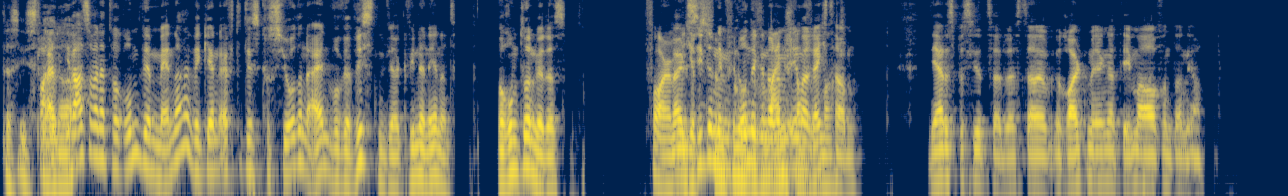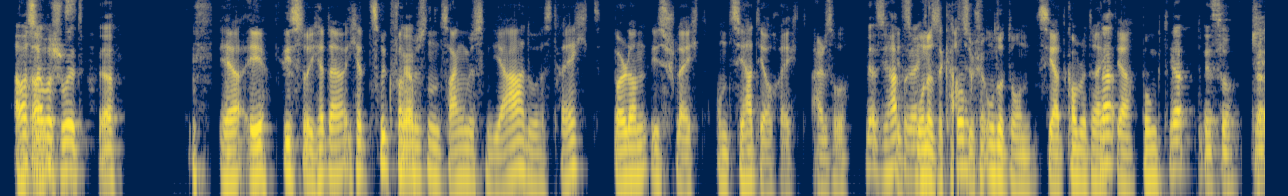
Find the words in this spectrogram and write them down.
das ist Vor allem, ich leider. weiß aber nicht warum, wir Männer, wir gehen öfter Diskussionen ein, wo wir wissen, wir gewinnen eh nicht. Warum tun wir das? Vor allem, Weil ich sie dann im Grunde genommen immer recht gemacht. haben. Ja, das passiert halt, weißt, da rollt mir irgendein Thema auf und dann ja. Aber Und selber schuld, ja. Ja, eh, ist so. Ich hätte, ich hätte zurückfahren Ja. müssen und sagen müssen, ja, du hast recht, Böllern ist schlecht. Und sie hat ja auch recht. Also, ja sie hat jetzt recht. ohne sarkastischen. Unterton. Sie hat komplett recht, Na. ja, Punkt. Ja, ist so. Ja.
